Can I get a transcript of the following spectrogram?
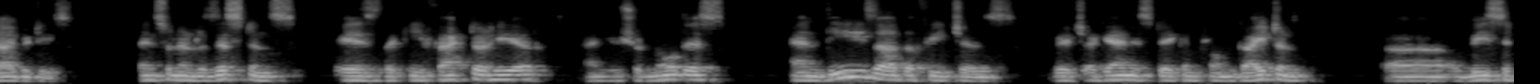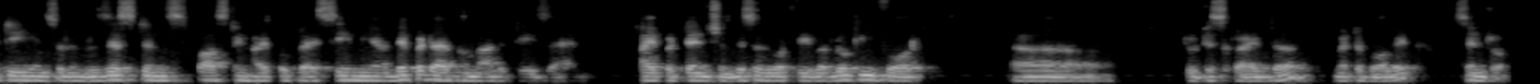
diabetes. Insulin resistance is the key factor here, and you should know this. And these are the features which again is taken from Guyton, uh, obesity, insulin resistance, fasting hypoglycemia, lipid abnormalities, and hypertension. This is what we were looking for uh, to describe the metabolic syndrome.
